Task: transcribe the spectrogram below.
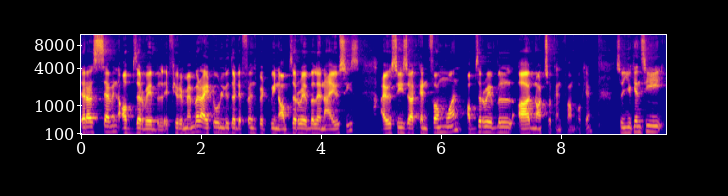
There are seven observable. If you remember, I told you the difference between observable and IOCs. IOCs are confirm one, observable are not so confirm. Okay so you can see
